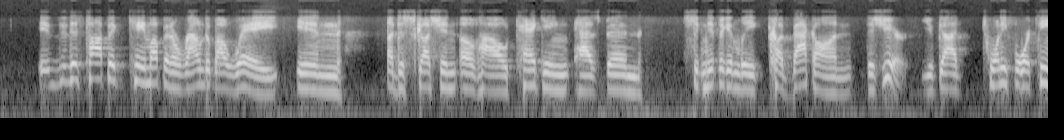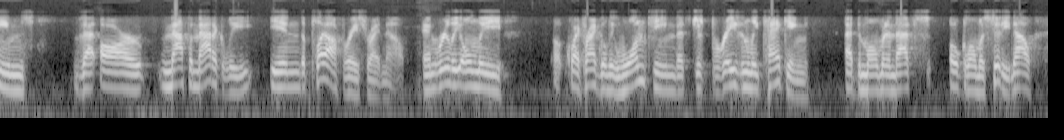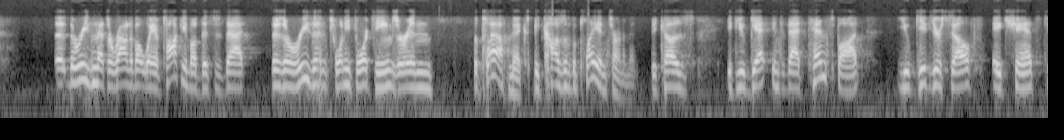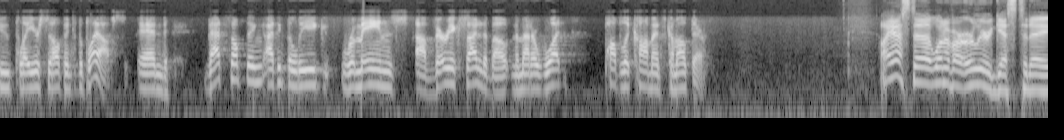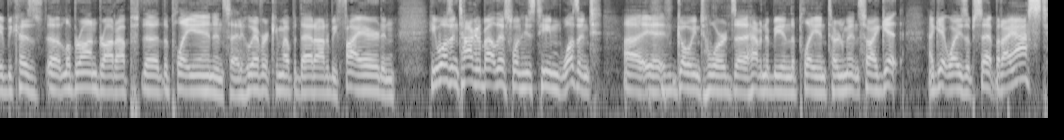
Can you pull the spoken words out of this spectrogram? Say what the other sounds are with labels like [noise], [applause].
it, this topic came up in a roundabout way in a discussion of how tanking has been significantly cut back on this year. You've got 24 teams that are mathematically in the playoff race right now, and really only, uh, quite frankly, only one team that's just brazenly tanking at the moment, and that's Oklahoma City. Now, uh, the reason that's a roundabout way of talking about this is that there's a reason 24 teams are in the playoff mix because of the play-in tournament. Because if you get into that 10 spot, you give yourself a chance to play yourself into the playoffs. And that's something I think the league remains uh, very excited about no matter what public comments come out there. I asked uh, one of our earlier guests today because uh, LeBron brought up the the play in and said whoever came up with that ought to be fired, and he wasn't talking about this when his team wasn't uh, going towards uh, having to be in the play in tournament. So I get I get why he's upset, but I asked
